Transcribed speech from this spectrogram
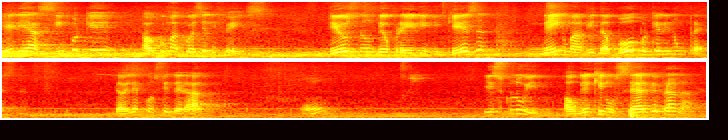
Ele é assim porque alguma coisa ele fez. Deus não deu para ele riqueza, nem uma vida boa, porque ele não presta. Então ele é considerado um excluído, alguém que não serve para nada.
